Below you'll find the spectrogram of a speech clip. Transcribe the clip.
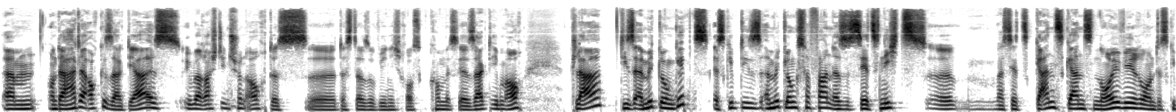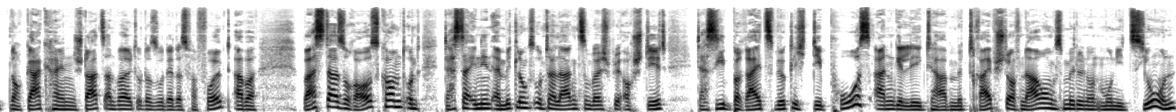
Ähm, und da hat er auch gesagt, ja, es überrascht ihn schon auch, dass, äh, dass da so wenig rausgekommen ist. Er sagt eben auch, klar, diese Ermittlungen gibt's. Es gibt dieses Ermittlungsverfahren. Also es ist jetzt nichts, äh, was jetzt ganz, ganz neu wäre und es gibt noch gar keinen Staatsanwalt oder so, der das verfolgt. Aber was da so rauskommt und dass da in den Ermittlungsunterlagen zum Beispiel auch steht, dass sie bereits wirklich Depots angelegt haben mit Treibstoff, Nahrungsmitteln und Munition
